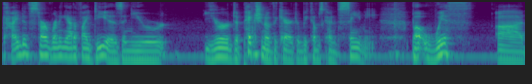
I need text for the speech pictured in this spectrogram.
kind of start running out of ideas, and your your depiction of the character becomes kind of samey. But with uh,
